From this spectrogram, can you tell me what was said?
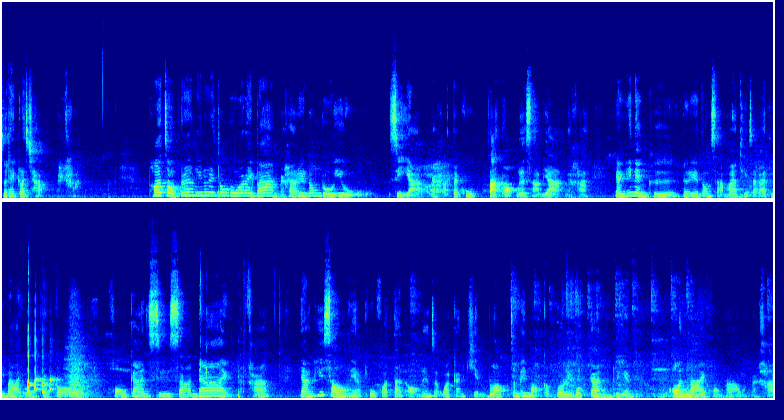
จะได้กระชับนะคะ พอจบเรื่องนี้นักเรียนต้องรู้อะไรบ้างนะคะนักเรียนต้องรู้อยู่ 4 อย่างนะคะแต่ครูตัดออกเหลือ 3 อย่างนะคะ อย่างที่ 1 คือนักเรียนต้องสามารถที่จะอธิบายองค์ประกอบของการสื่อสารได้นะคะอย่างที่2เนี่ยครูขอตัดออกเนื่องจากว่าการเขียนบล็อกจะไม่เหมาะกับบริบทการเรียนออนไลน์ของเรานะคะ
